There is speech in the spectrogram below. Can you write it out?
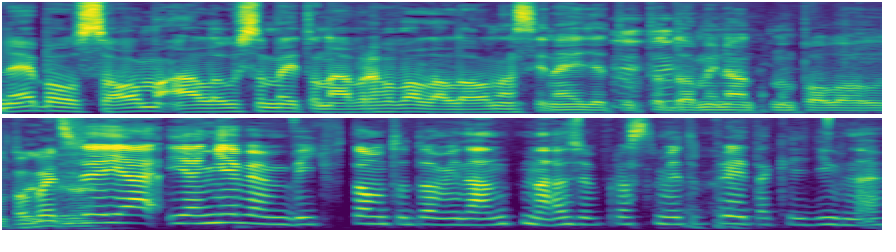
nebol som, ale už som jej to navrhoval, ale ona si nejde túto dominantnú polohu. Vôbec? takže- Že ja, ja neviem byť v tomto dominantná, že proste mi to príde také divné.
